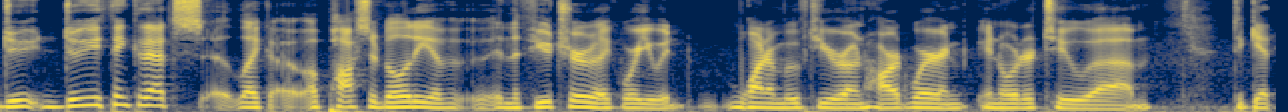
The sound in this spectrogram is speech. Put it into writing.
do do you think that's uh, like a possibility of in the future, like where you would want to move to your own hardware in, in order to um, to get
